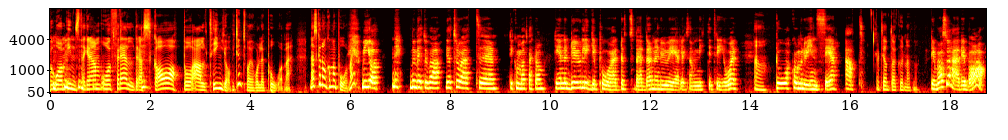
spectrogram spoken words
och om Instagram och föräldraskap och allting. Jag vet ju inte vad jag håller på med. När ska någon komma på mig? Men jag, nej, men vet du vad? Jag tror att eh, det kommer vara tvärtom. Det är när du ligger på dödsbädden när du är liksom 93 år. Ja, Då kommer du inse att att jag inte har kunnat något. Det var så här det var.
